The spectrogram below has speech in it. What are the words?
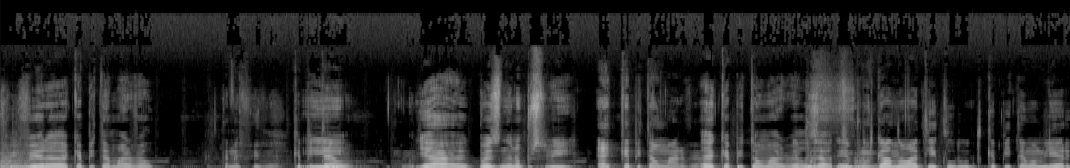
Fui ver a Capitã Marvel. Também fui ver. Capitão. E, yeah, depois ainda não percebi. A Capitão Marvel. A Capitão Marvel, Em, exato. em Portugal não há título de capitão. A mulher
